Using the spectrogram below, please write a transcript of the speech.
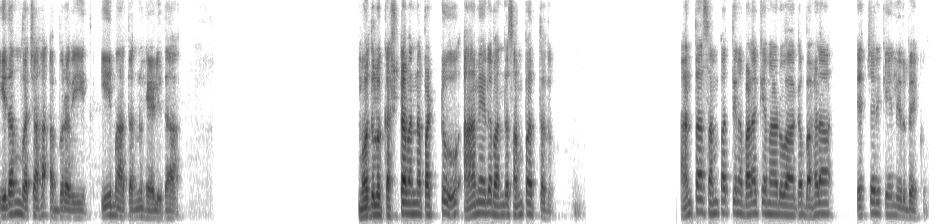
ಇದಂ ವಚಃ ಅಬ್ರವೀತ್ ಈ ಮಾತನ್ನು ಹೇಳಿದ. ಮೊದಲು ಕಷ್ಟವನ್ನ ಪಟ್ಟು ಆಮೇಲೆ ಬಂದ ಸಂಪತ್ತದು. ಅಂತ ಸಂಪತ್ತಿನ ಬಳಕೆ ಮಾಡುವಾಗ ಬಹಳ ಎಚ್ಚರಿಕೆಯಲ್ಲಿರ್ಬೇಕು.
